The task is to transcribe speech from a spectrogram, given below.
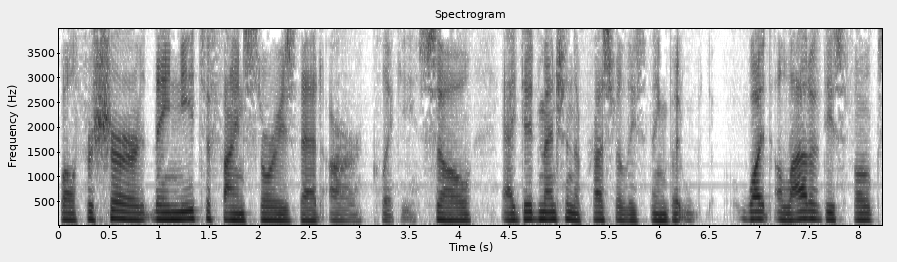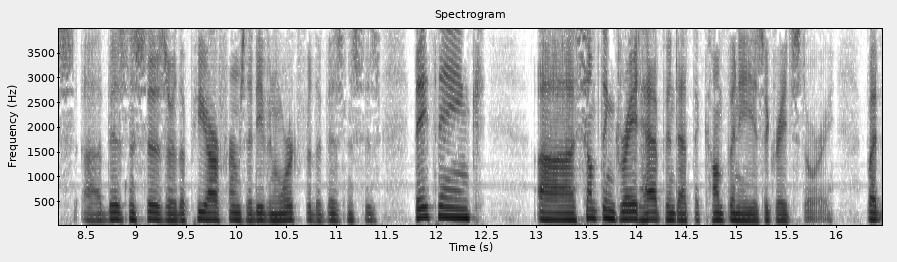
Well, for sure, they need to find stories that are clicky. So I did mention the press release thing, but what a lot of these folks, uh, businesses or the PR firms that even work for the businesses, they think uh, something great happened at the company is a great story. But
